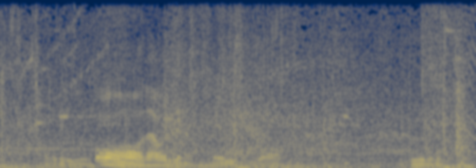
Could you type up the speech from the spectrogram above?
Oh, look at you. Oh, that would have been an amazing goal. Booted him.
